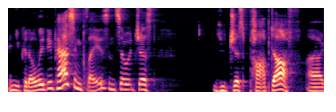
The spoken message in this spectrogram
and you could only do passing plays, and so it just you just popped off. Uh,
